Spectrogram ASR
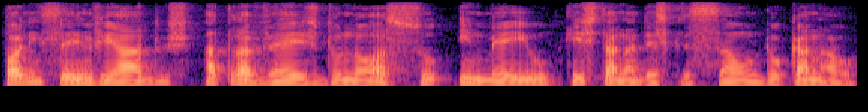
podem ser enviados através do nosso e-mail que está na descrição do canal.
